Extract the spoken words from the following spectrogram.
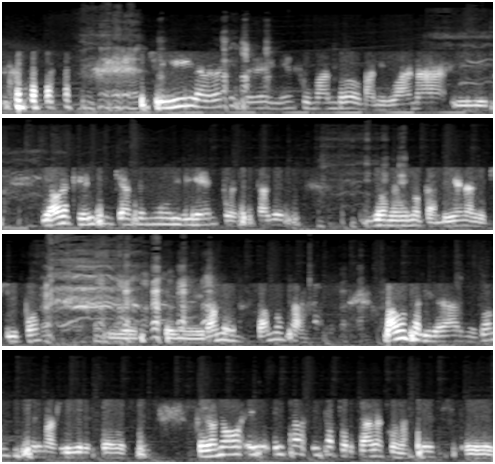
sí, la verdad que se ve bien fumando marihuana y, y ahora que dicen que hacen muy bien, pues tal vez yo me uno también al equipo y este, vamos, vamos a vamos a liberarnos, vamos a ser más libres todos. Pero no, esa, esa portada con las tres eh,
